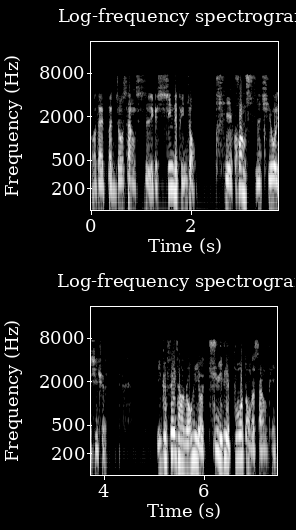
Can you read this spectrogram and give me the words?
我在本周上市一个新的品种——铁矿石期货期权，一个非常容易有剧烈波动的商品。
